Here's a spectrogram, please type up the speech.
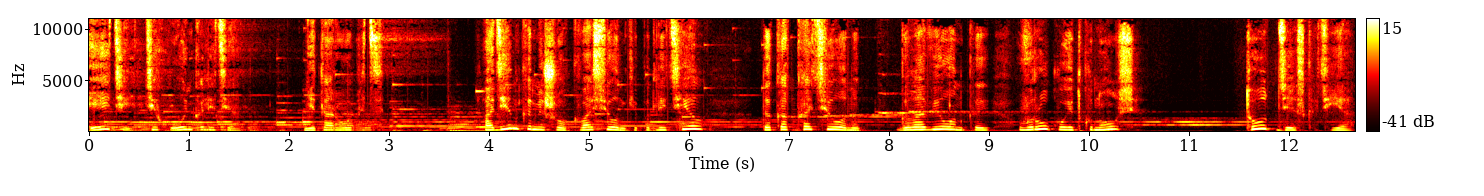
Эти тихонько летят, не торопится. Один камешок к Васенке подлетел, да как котенок головенкой в руку и ткнулся. Тут, дескать, я,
